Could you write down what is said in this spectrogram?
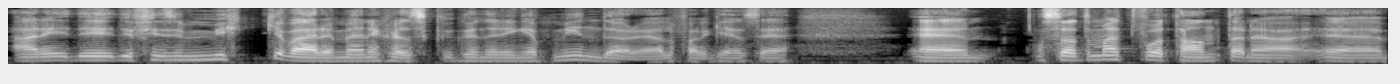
ah, det, det, det finns mycket värre människor som skulle kunna ringa på min dörr i alla fall kan jag säga. Eh, så att de här två tanterna, eh,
